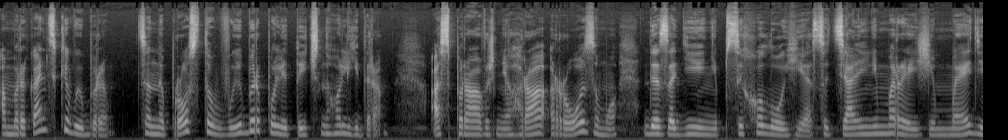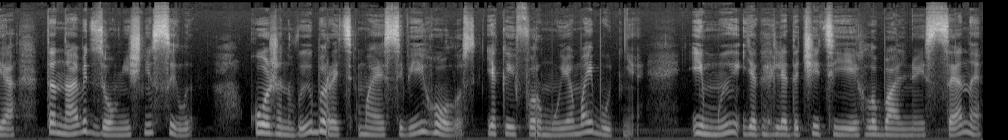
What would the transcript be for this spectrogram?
американські вибори це не просто вибір політичного лідера, а справжня гра розуму, де задіяні психологія, соціальні мережі, медіа та навіть зовнішні сили. Кожен виборець має свій голос, який формує майбутнє. І ми, як глядачі цієї глобальної сцени,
